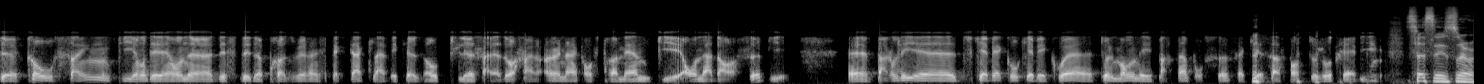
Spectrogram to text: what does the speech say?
de Co-Scène, puis on, on, a décidé de produire un spectacle avec eux autres. Puis là, ça doit faire un an qu'on se promène, puis on adore ça. Puis euh, parler euh, du Québec aux Québécois, tout le monde est partant pour ça, fait que ça se passe toujours très bien. Ça, c'est sûr.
